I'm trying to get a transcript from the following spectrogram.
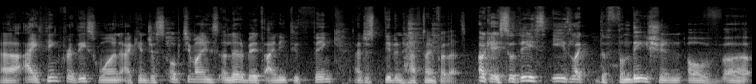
Uh, I think for this one, I can just optimize a little bit. I need to think. I just didn't have time for that. Okay, so this is like the foundation of uh,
